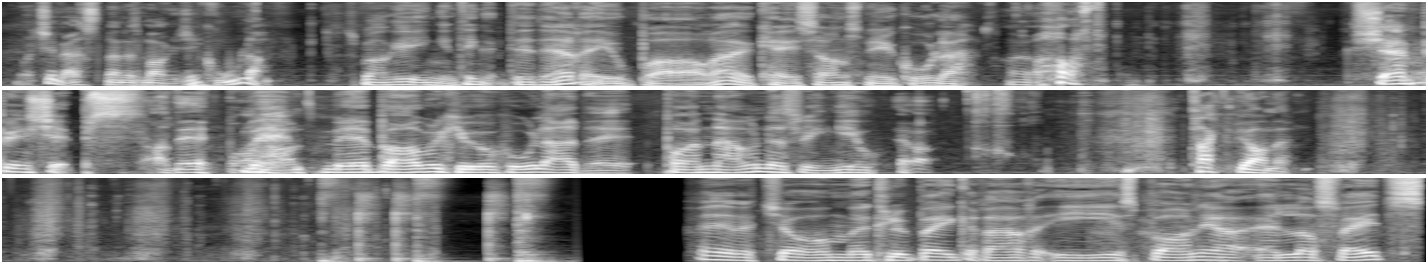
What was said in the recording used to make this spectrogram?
Det var ikke verst, men det smaker ikke cola. Smaker ingenting. Det der er jo bare keiserens nye cola. Ja, Championships. ja det er et bra Med, navn. med barbecue og cola. Det, bare navnet svinger jo. Ja. Takk, Bjarne. Jeg vet ikke om klubbeiere i Spania eller Sveits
